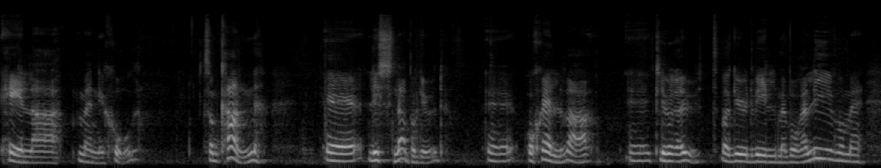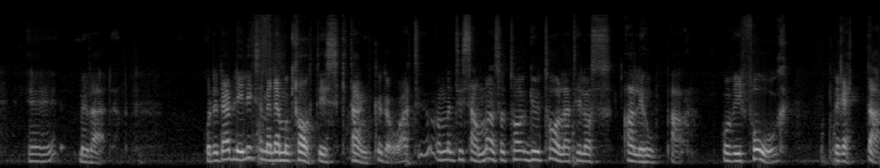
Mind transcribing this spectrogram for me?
hela människor som kan eh, lyssna på Gud eh, och själva eh, klura ut vad Gud vill med våra liv och med, eh, med världen. Och det där blir liksom en demokratisk tanke då att ja, men tillsammans så ta, Gud talar till oss allihopa och vi får berätta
